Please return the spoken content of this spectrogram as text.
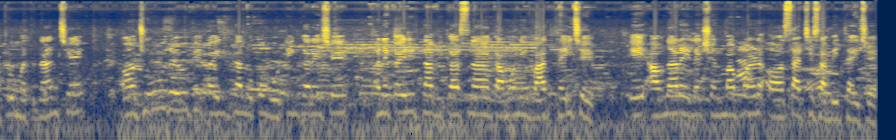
આપણું મતદાન છે. જોવું રહ્યું કે કઈ રીતના લોકો વોટિંગ કરે છે અને કઈ રીતના વિકાસના કામોની વાત થઈ છે એ આવનારા ઇલેક્શનમાં પણ સાચી સાબિત થાય છે.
